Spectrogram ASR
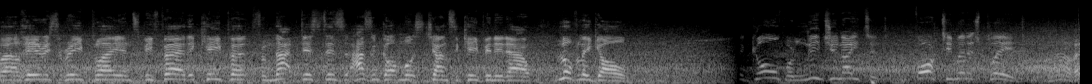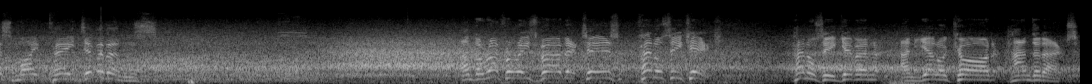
Well, here is the replay, and to be fair, the keeper from that distance hasn't got much chance of keeping it out. Lovely goal. A goal for Leeds United. 40 minutes played. Now, this might pay dividends. And the referee's verdict is penalty kick. Penalty given and yellow card handed out.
